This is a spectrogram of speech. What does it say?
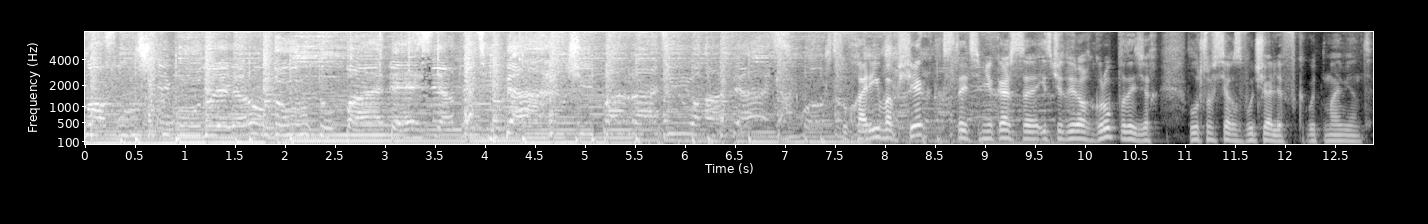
Но слушать не буду я ерунду Тупая песня для тебя Чипа радио опять Сухари вообще, кстати, мне кажется, из четырех групп вот этих лучше всех звучали в какой-то момент.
